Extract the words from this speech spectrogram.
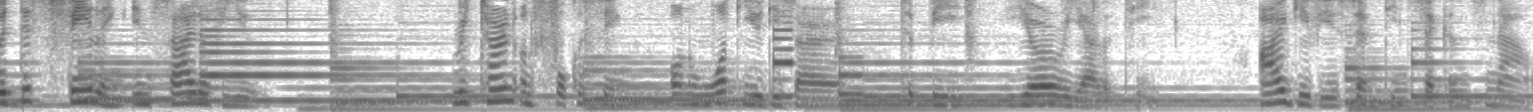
With this feeling inside of you, return on focusing on what you desire to be your reality. I give you 17 seconds now.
